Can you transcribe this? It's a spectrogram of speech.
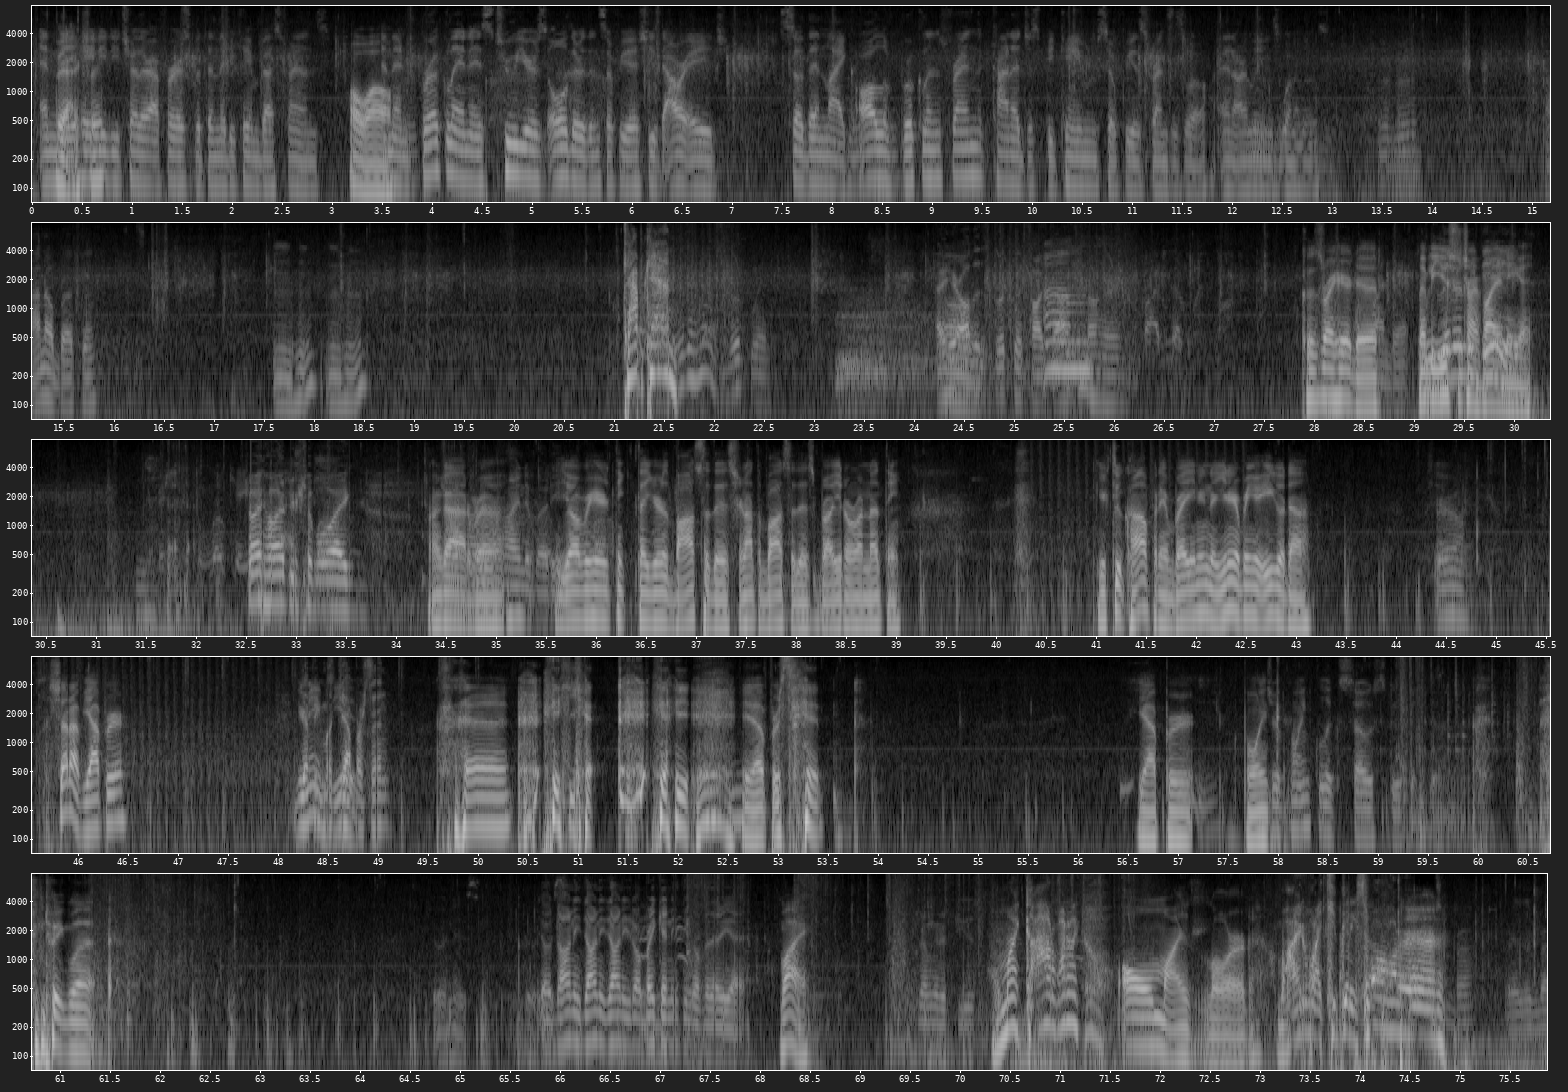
and Wait, they hated each other at first, but then they became best friends. Oh, wow. And then Brooklyn is two years older than Sophia. She's our age. So then, like, all of Brooklyn's friends kind of just became Sophia's friends as well. And Arlene is one of those. Mhm. I know Brooklyn. Mm-hmm, mm-hmm. Capcan! Who the hell is Brooklyn? I hear all Um, this Brooklyn talk, but I don't um, know her. Cause right here, dude. Maybe We you should try literally finding it. Try harder, boy. I got it, bro. It. You over here think that you're the boss of this. You're not the boss of this, bro. You don't run nothing. You're too confident, bro. You need to you need to bring your ego down. True. Shut up, yapper. Your Yappy name's much Yip. yapper, son. yeah. yeah, percent. Yapper, boink. Your point looks so stupid doing that. Doing what? Doing his. doing Yo, his- Donnie, Donnie, Donnie, don't break anything over there yet. Why? I'm gonna fuse. Oh my god, why do I... Oh my lord. Why do I keep getting spotted? Bro. Really, bro?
